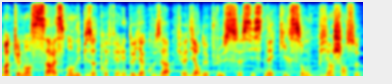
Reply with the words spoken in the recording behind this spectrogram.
Moi, actuellement, ça reste mon épisode préféré de Yakuza. Que dire de plus, si ce n'est qu'ils sont bien chanceux?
